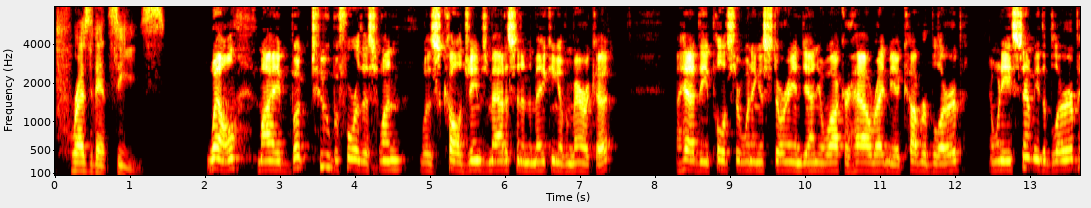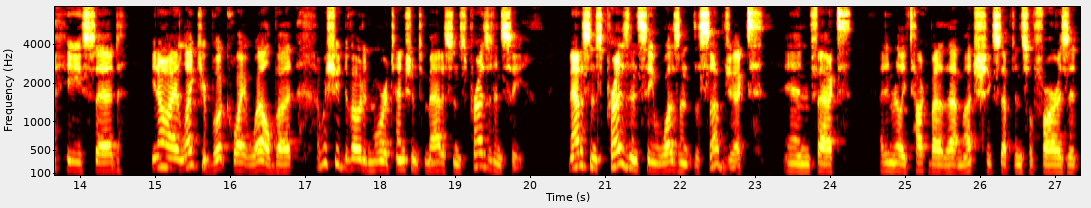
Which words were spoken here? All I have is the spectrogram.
presidencies? Well, my book two before this one was called James Madison and the Making of America. I had the Pulitzer winning historian Daniel Walker Howe write me a cover blurb. And when he sent me the blurb, he said, You know, I liked your book quite well, but I wish you'd devoted more attention to Madison's presidency. Madison's presidency wasn't the subject. In fact, I didn't really talk about it that much, except insofar as it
